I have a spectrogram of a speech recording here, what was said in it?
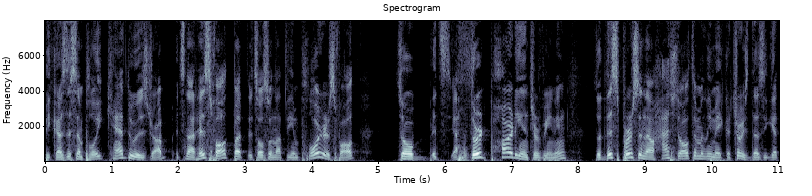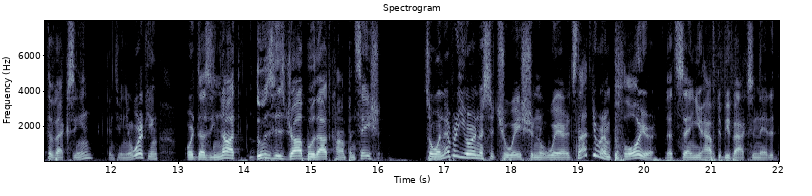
Because this employee can't do his job. It's not his fault, but it's also not the employer's fault. So it's a third party intervening. So this person now has to ultimately make a choice. Does he get the vaccine, continue working, or does he not lose his job without compensation? So whenever you're in a situation where it's not your employer that's saying you have to be vaccinated,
